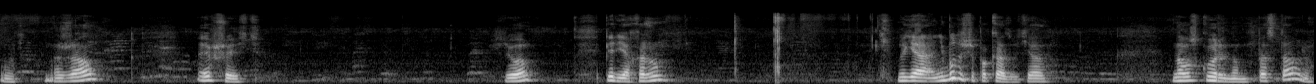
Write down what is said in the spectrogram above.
Вот. Нажал. F6. Все. Теперь я хожу. Но я не буду все показывать. Я на ускоренном поставлю.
